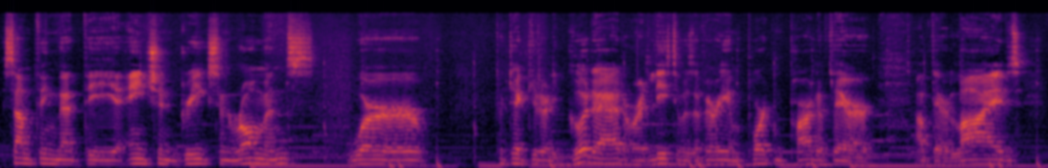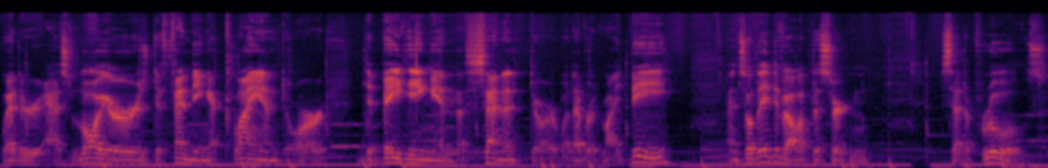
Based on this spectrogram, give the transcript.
something that the ancient Greeks and Romans were particularly good at, or at least it was a very important part of their of their lives, whether as lawyers defending a client or debating in the Senate or whatever it might be. And so they developed a certain set of rules.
